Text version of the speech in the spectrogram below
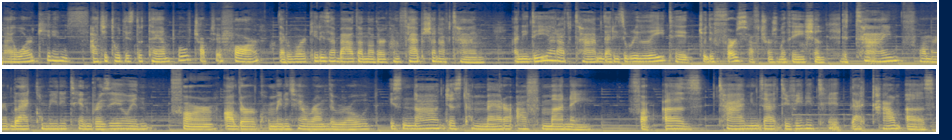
My work is Atitudes do Tempo, chapter 4. That work is about another conception of time, an idea of time that is related to the force of transmutation. The time for my black community in Brazil and for other community around the world is not just a matter of money. For us, time is a divinity that calm us,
